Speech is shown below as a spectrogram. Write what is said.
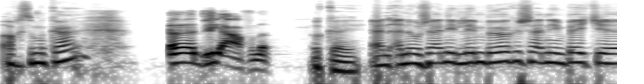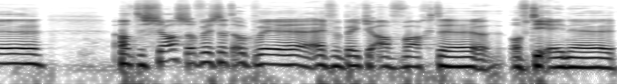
Achter elkaar? Eh, drie avonden. Oké. En, en hoe zijn die Limburgers? Zijn die een beetje eh, enthousiast? Of is dat ook weer even een beetje afwachten of die ene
